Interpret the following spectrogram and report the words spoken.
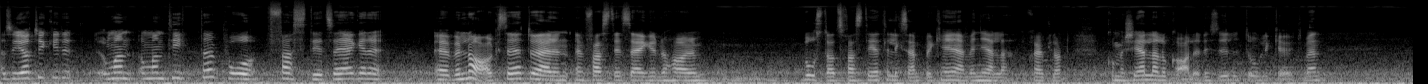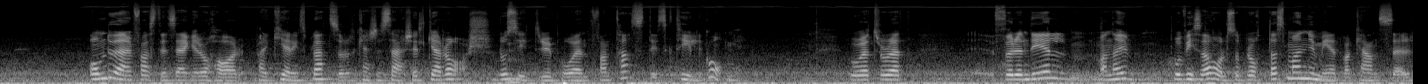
Alltså jag tycker det, om, man, om man tittar på fastighetsägare överlag, säg att du är en, en fastighetsägare, du har en bostadsfastighet till exempel, det kan ju även gälla självklart kommersiella lokaler, det ser ju lite olika ut. Men om du är en fastighetsägare och har parkeringsplatser och kanske särskilt garage, då sitter du på en fantastisk tillgång. Och jag tror att för en del, man har ju på vissa håll så brottas man ju med vakanser.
